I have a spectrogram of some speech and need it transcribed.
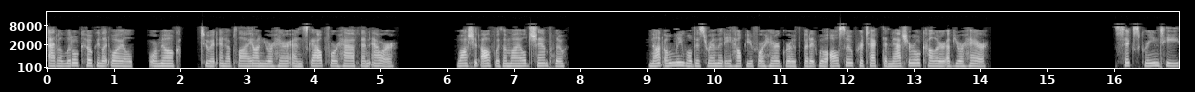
Add a little coconut oil, or milk, to it and apply on your hair and scalp for half an hour. Wash it off with a mild shampoo. Not only will this remedy help you for hair growth but it will also protect the natural color of your hair. 6. Green tea.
